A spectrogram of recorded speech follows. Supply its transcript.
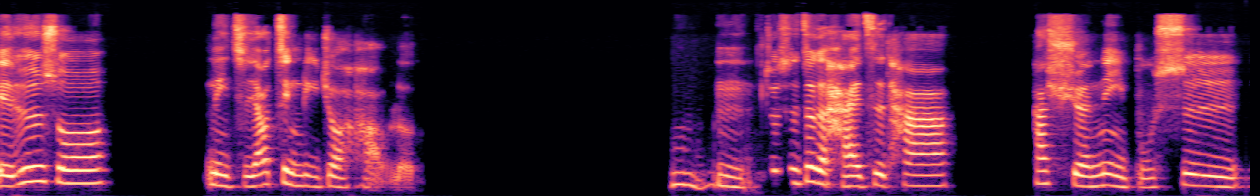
也就是说，你只要尽力就好了。嗯嗯，就是这个孩子他他选你不是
